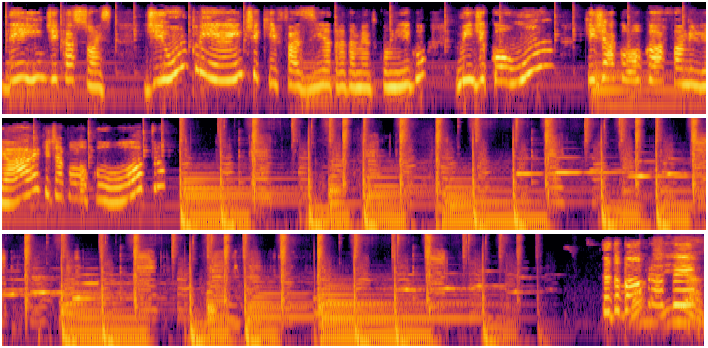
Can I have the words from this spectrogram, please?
de indicações. De um cliente que fazia tratamento comigo, me indicou um que já colocou a familiar, que já colocou outro. Tudo bom, bom prof? Dia.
